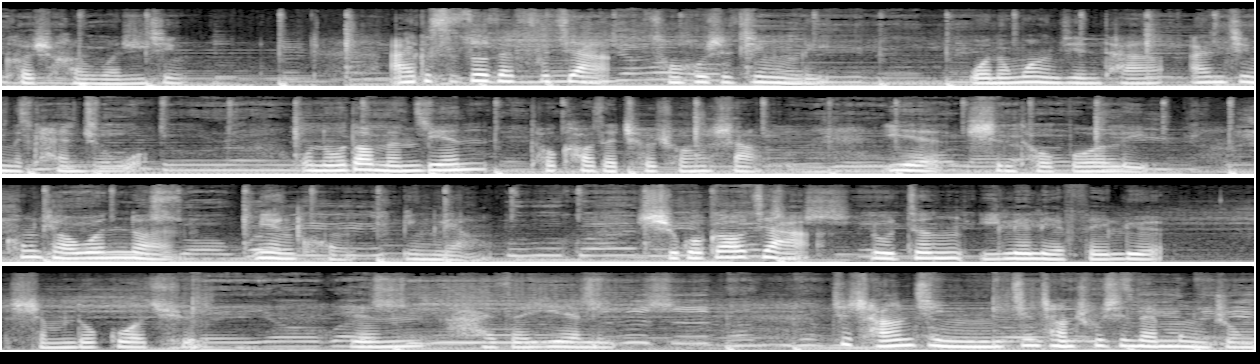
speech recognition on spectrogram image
可是很文静。X 坐在副驾，从后视镜里，我能望见他安静地看着我。我挪到门边，头靠在车窗上，夜渗透玻璃，空调温暖，面孔冰凉。驶过高架，路灯一列列飞掠，什么都过去了，人还在夜里。这场景经常出现在梦中，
